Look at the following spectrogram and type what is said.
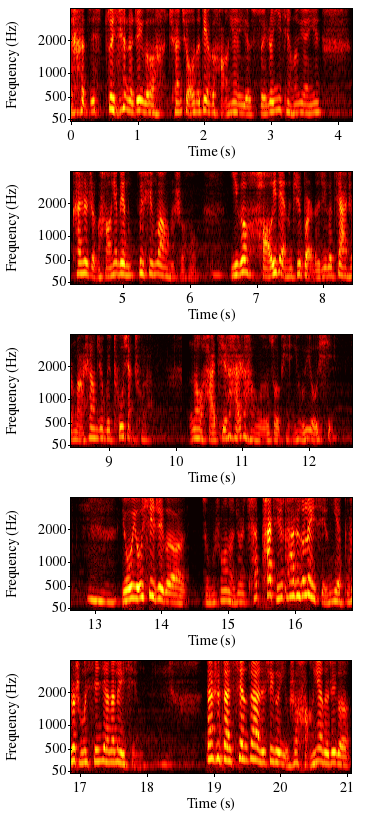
这最近的这个全球的电影行业也随着疫情的原因，开始整个行业变得不兴旺的时候，一个好一点的剧本的这个价值马上就被凸显出来了。那我还其实还是韩国的作品《鱿鱼游戏》。嗯，鱿鱼游戏这个怎么说呢？就是它它其实它这个类型也不是什么新鲜的类型，但是在现在的这个影视行业的这个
